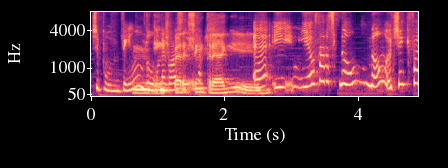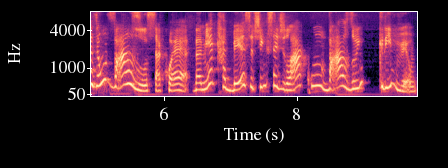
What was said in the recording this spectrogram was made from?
tipo, vendo Ninguém o negócio. espera que você entregue. É, e, e eu tava assim, não, não, eu tinha que fazer um vaso, sacou? É, da minha cabeça, eu tinha que sair de lá com um vaso incrível.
